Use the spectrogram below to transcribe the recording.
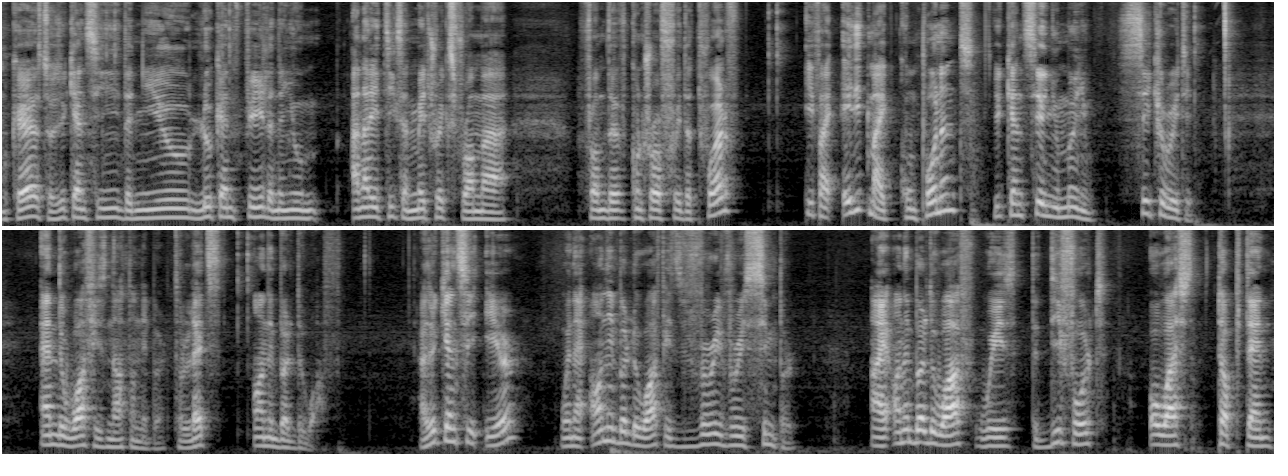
okay, so you can see the new look and feel and the new analytics and metrics from uh, from the control 3.12. If I edit my component, you can see a new menu, security. And the WAF is not enabled. So let's enable the WAF. As you can see here, when I enable the WAF, it's very, very simple. I enable the WAF with the default OWASP top 10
